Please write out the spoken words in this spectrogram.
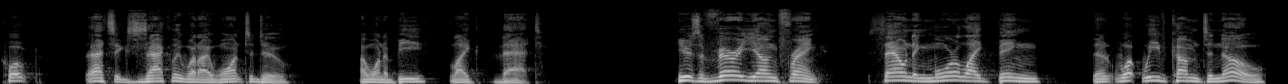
quote, That's exactly what I want to do. I want to be like that. Here's a very young Frank sounding more like Bing than what we've come to know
